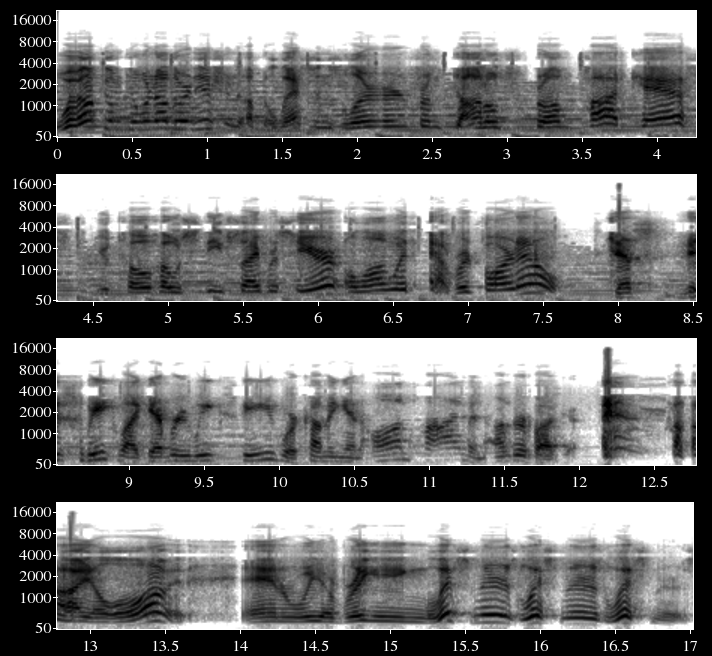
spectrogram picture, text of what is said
Welcome to another edition of the Lessons Learned from Donald Trump podcast. Your co-host Steve Sipress here, along with Everett Farnell. Just this week, like every week, Steve, we're coming in on time and under budget. I love it. And we are bringing listeners, listeners, listeners.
